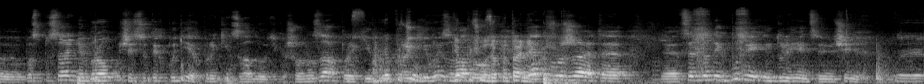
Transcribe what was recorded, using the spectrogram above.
е, безпосередньо брав участь у тих подіях, про які згадував тільки що Назар, про які, про почув, які ви я згадували. запитання. Як ви вважаєте, е, це для них буде інтелігенцією чи ні? Е,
